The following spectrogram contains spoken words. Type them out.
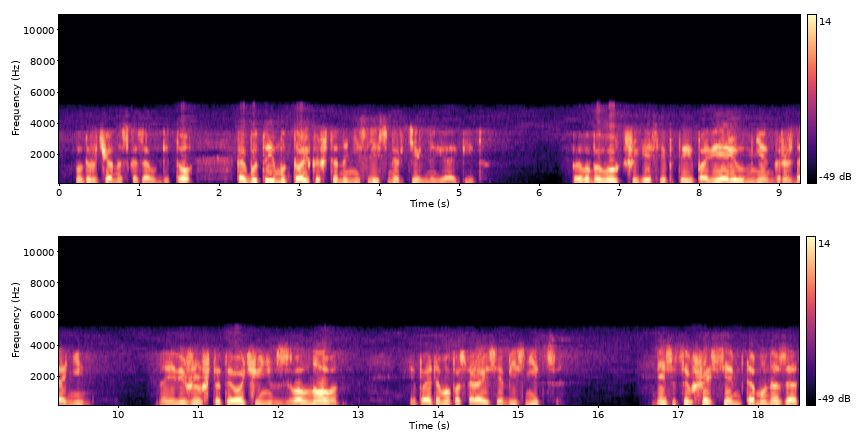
— удрученно сказал Бито, как будто ему только что нанесли смертельную обиду. «Было бы лучше, если бы ты поверил мне, гражданин, но я вижу, что ты очень взволнован, и поэтому постараюсь объясниться. Месяцев шесть-семь тому назад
